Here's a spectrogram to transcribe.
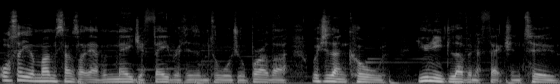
Also, your mum sounds like they have a major favouritism towards your brother, which is uncool. You need love and affection too.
